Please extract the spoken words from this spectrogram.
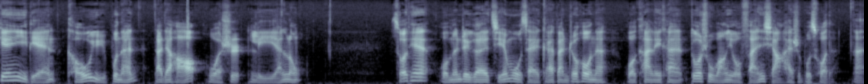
一天一点口语不难。大家好，我是李延龙。昨天我们这个节目在改版之后呢，我看了一看，多数网友反响还是不错的啊。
